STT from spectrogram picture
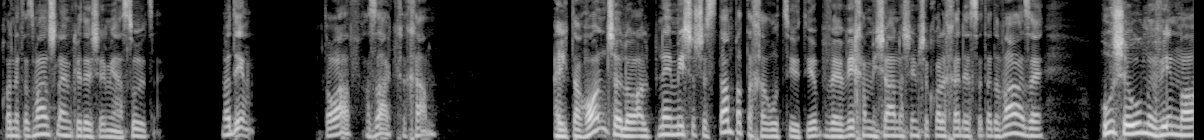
קונה את הזמן שלהם כדי שהם יעשו את זה. מדהים, מטורף, חזק, חכם. היתרון שלו על פני מישהו שסתם פתח ערוץ יוטיוב והביא חמישה אנשים שכל אחד יעשה את הדבר הזה, הוא שהוא מבין מה,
